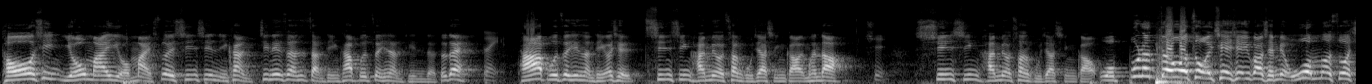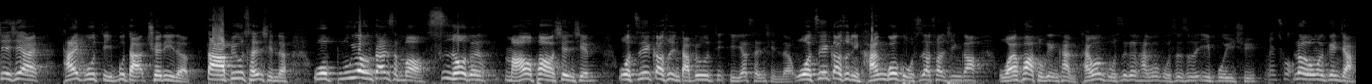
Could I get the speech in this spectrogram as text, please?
投信有买有卖，所以星星你看今天虽然是涨停，它不是最先涨停的，对不对？对。它不是最先涨停，而且星星还没有创股价新高，有没有看到？是。新兴还没有创股价新高，我不能对我做一切一切预告前面，我有没有说接下来台股底部打确立的 W 成型的，我不用当什么事后的马后炮现先，我直接告诉你 W 底底要成型的，我直接告诉你韩国股市要创新高，我还画图给你看，台湾股市跟韩国股市是不是亦步亦趋？没错。那我跟你讲，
